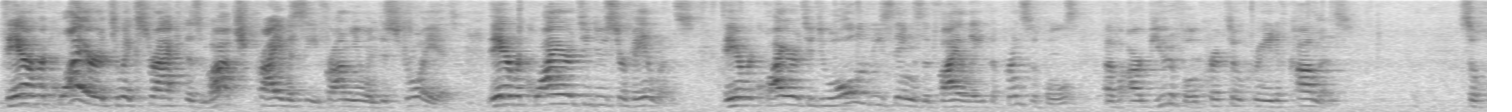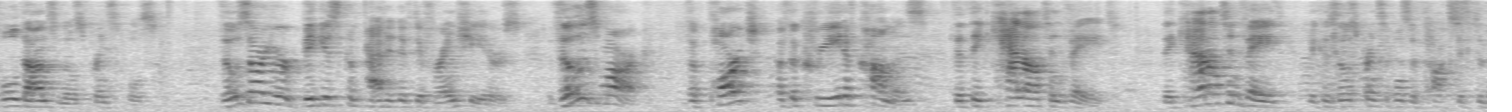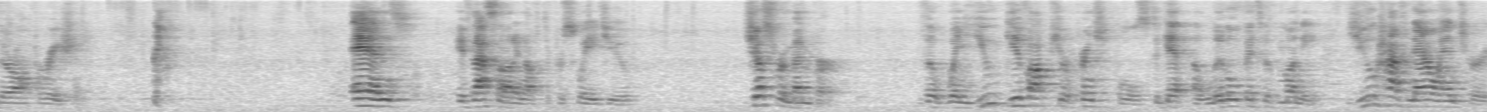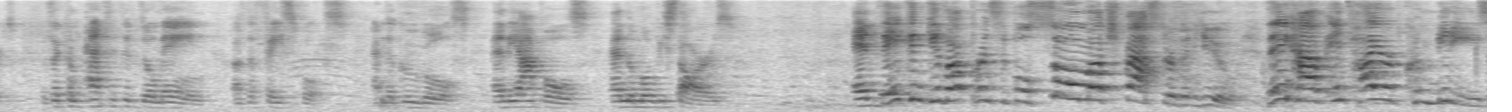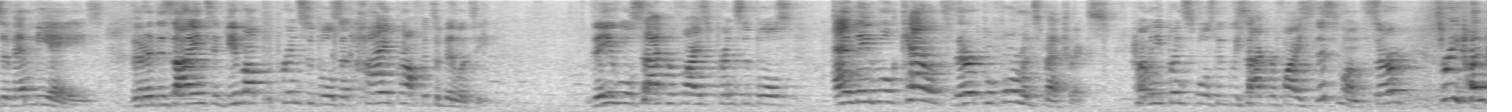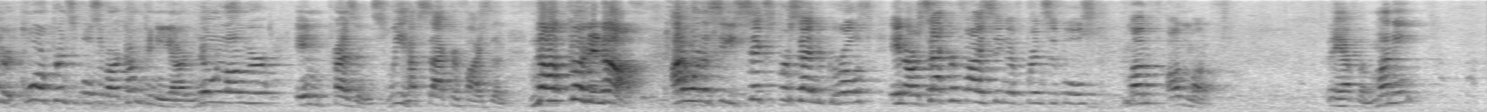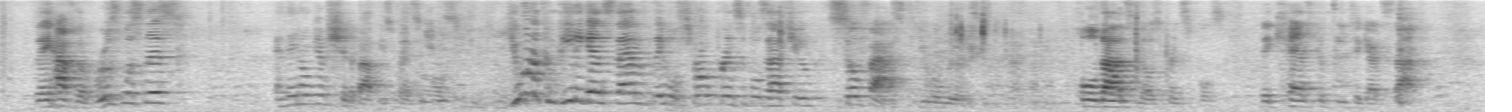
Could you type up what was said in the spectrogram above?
They are required to extract as much privacy from you and destroy it. They are required to do surveillance. They are required to do all of these things that violate the principles of our beautiful crypto creative commons. So hold on to those principles. Those are your biggest competitive differentiators. Those mark the part of the Creative Commons that they cannot invade. They cannot invade because those principles are toxic to their operation. And if that's not enough to persuade you, just remember that when you give up your principles to get a little bit of money, you have now entered the competitive domain of the Facebooks and the Googles and the Apples and the movie stars. And they can give up principles so much faster than you. They have entire committees of MBAs that are designed to give up principles at high profitability. They will sacrifice principles and they will count their performance metrics. How many principles did we sacrifice this month, sir? 300 core principles of our company are no longer in presence. We have sacrificed them. Not good enough. I want to see 6% growth in our sacrificing of principles month on month. They have the money, they have the ruthlessness, and they don't give a shit about these principles. You want to compete against them, they will throw principles at you so fast you will lose hold on to those principles. They can't compete against that.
